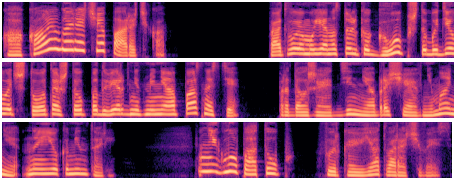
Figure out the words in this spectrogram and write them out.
Какая горячая парочка. По-твоему, я настолько глуп, чтобы делать что-то, что подвергнет меня опасности? Продолжает Дин, не обращая внимания на ее комментарий. Не глуп, а туп, фыркаю я, отворачиваясь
